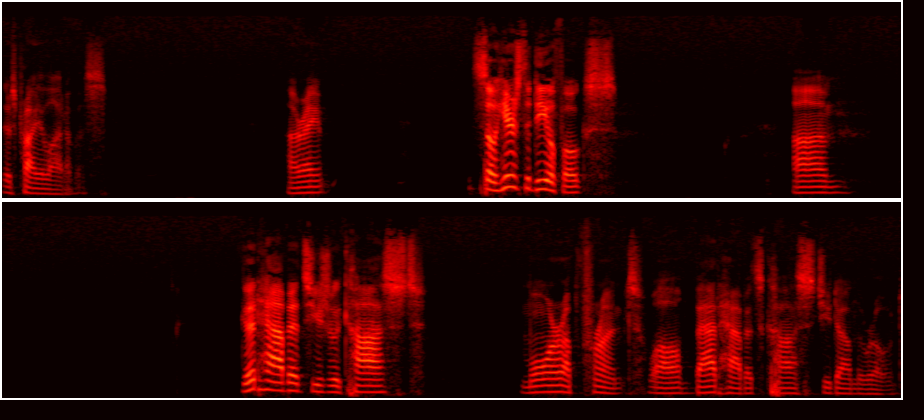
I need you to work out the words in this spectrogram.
there's probably a lot of us. All right? So here's the deal, folks. Um, good habits usually cost more up front, while bad habits cost you down the road.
